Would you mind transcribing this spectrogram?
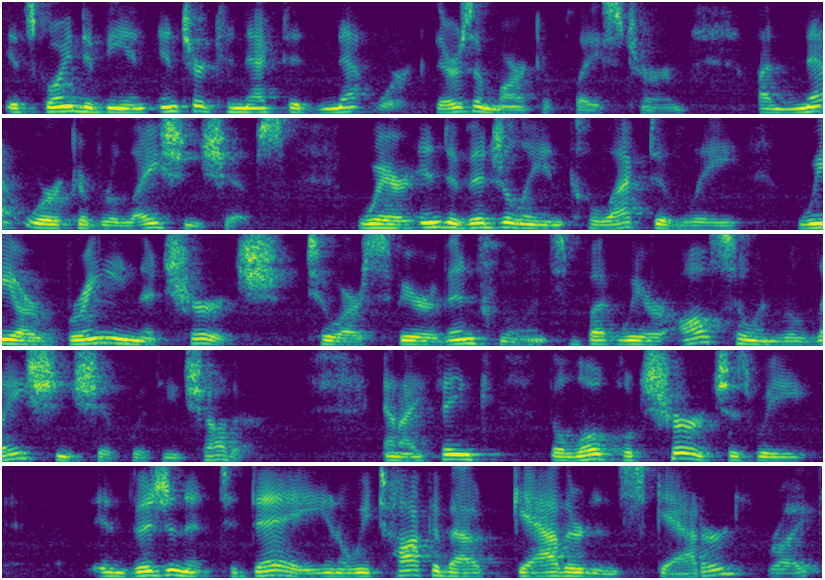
It's going to be an interconnected network. There's a marketplace term, a network of relationships where individually and collectively we are bringing the church to our sphere of influence, but we are also in relationship with each other. And I think the local church, as we envision it today, you know, we talk about gathered and scattered. Right.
